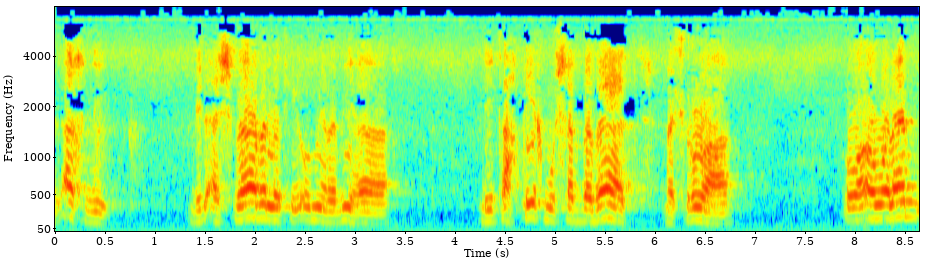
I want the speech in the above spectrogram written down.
الأخذ بالأسباب التي أمر بها لتحقيق مسببات مشروعة هو أولا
